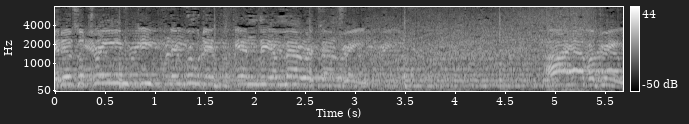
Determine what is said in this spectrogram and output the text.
It is a dream deeply rooted in the American dream. I have a dream.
